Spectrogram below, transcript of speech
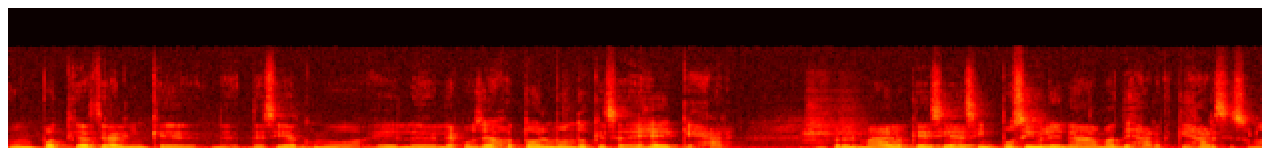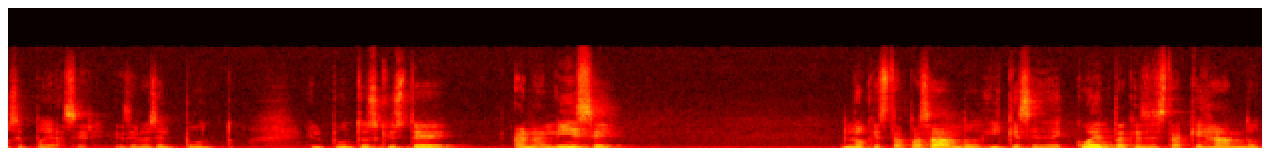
un podcast de alguien que decía como, le, aconsejo a todo el mundo que se deje de quejar. Pero el mal lo que decía es imposible nada más dejar de quejarse, eso no se puede hacer, ese no es el punto. El punto es que usted analice lo que está pasando y que se dé cuenta que se está quejando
